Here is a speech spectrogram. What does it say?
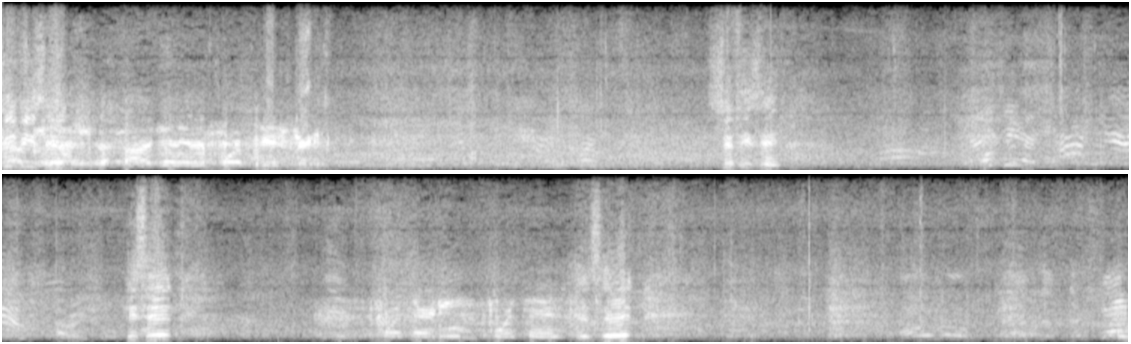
City's I hit. need the sergeant in the fourth district. City's hit. He's hit. Four thirty, four ten. Um.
